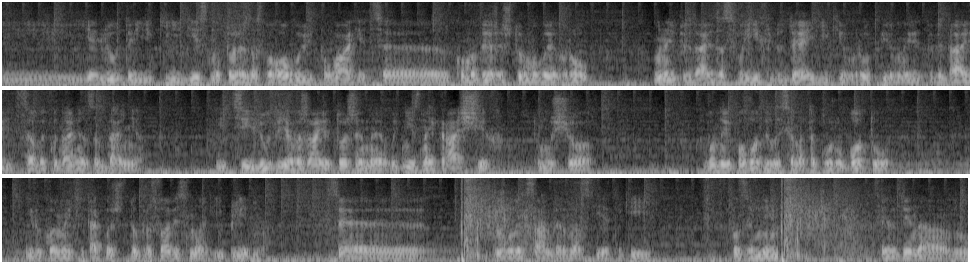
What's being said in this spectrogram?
І є люди, які дійсно теж заслуговують поваги. Це командири штурмових груп. Вони відповідають за своїх людей, які в групі, вони відповідають за виконання завдання. І ці люди, я вважаю, теж ми одні з найкращих, тому що вони погодилися на таку роботу і виконують її також добросовісно і плідно. Це е, ну, Олександр, у нас є такий позивний. Це людина, ну,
